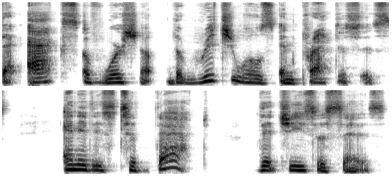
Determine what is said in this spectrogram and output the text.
the acts of worship, the rituals and practices." And it is to that that Jesus says,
